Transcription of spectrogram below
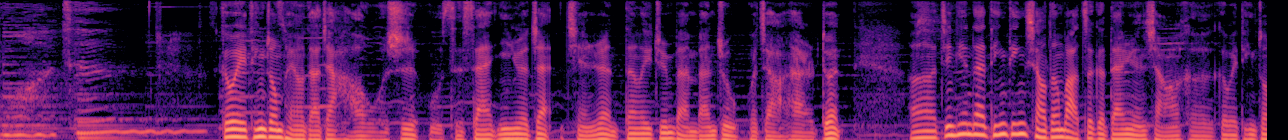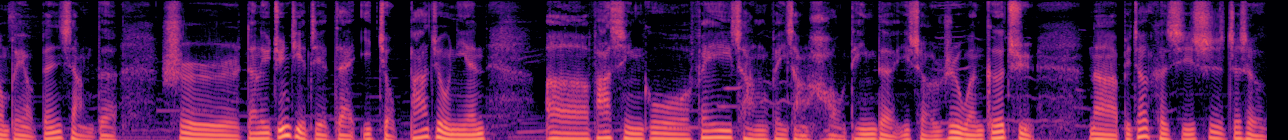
我曾各位听众朋友，大家好，我是五四三音乐站前任邓丽君版版主，我叫艾尔顿。呃，今天在听听小灯吧这个单元，想要和各位听众朋友分享的是邓丽君姐姐在一九八九年，呃，发行过非常非常好听的一首日文歌曲。那比较可惜是这首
